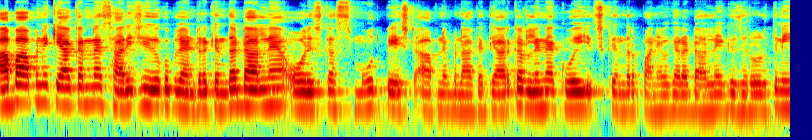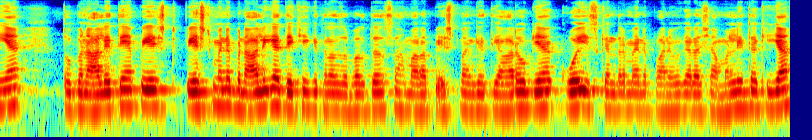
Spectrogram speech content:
अब आपने क्या करना है? सारी चीज़ों को ब्लेंडर के अंदर डालना है और इसका स्मूथ पेस्ट आपने बना के तैयार कर लेना है। कोई इसके अंदर पानी वगैरह डालने की ज़रूरत नहीं है। तो बना लेते हैं पेस्ट पेस्ट मैंने बना लिया। देखिए कितना ज़बरदस्त हमारा पेस्ट बन के तैयार हो गया कोई इसके अंदर मैंने पानी वगैरह शामिल नहीं था किया।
